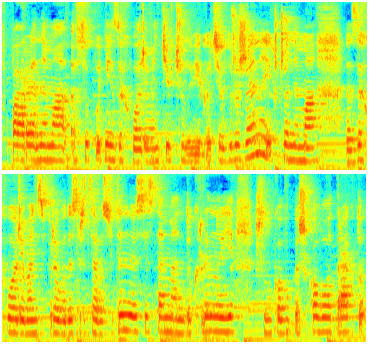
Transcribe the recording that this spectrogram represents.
в пари нема супутніх захворювань, чи в чоловіка, чи в дружини, якщо нема захворювань з приводу серцево-судинної системи, ендокринної, шлунково-кишкового тракту,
